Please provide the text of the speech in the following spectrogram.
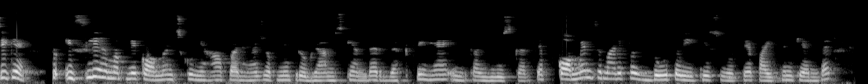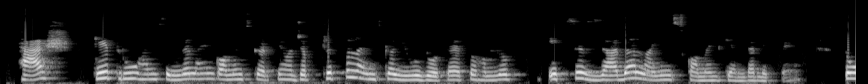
ठीक है? तो इसलिए हम अपने कमेंट्स को यहाँ पर हैं, जो अपने प्रोग्राम्स के अंदर रखते हैं, इनका यूज़ करते हैं। कमेंट्स हमारे पास दो तरीके से होते हैं पाइथन के अंदर। हैश के थ्रू हम सिंगल लाइन कमेंट्स करते हैं और जब ट्रिपल लाइंस का यूज़ होता है तो हम लोग एक से ज़्यादा लाइंस कमेंट के अंदर लिखते हैं। तो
